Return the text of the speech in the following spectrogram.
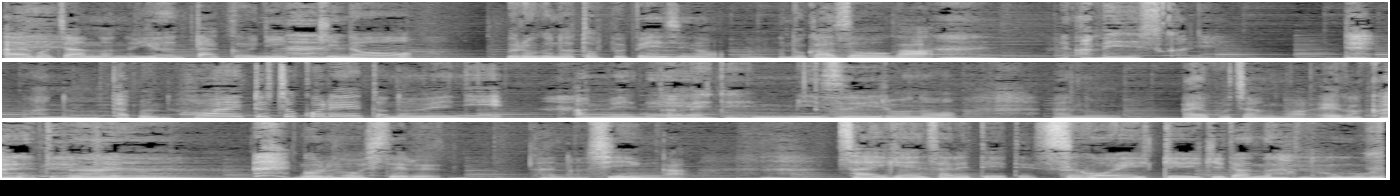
あやこちゃんのあのユンタク日記のブログのトップページのうん。あの画像が、はい。雨ですかねね、あの多分ホワイトチョコレートの上に飴で水色のあのあやこちゃんが描かれていて、ゴルフをしてるあのシーンが再現されていてすごいケーキだなと思い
